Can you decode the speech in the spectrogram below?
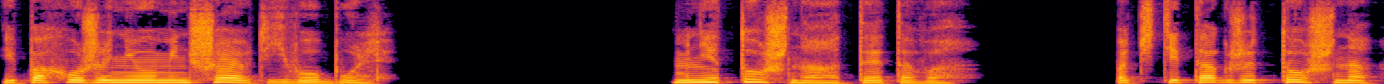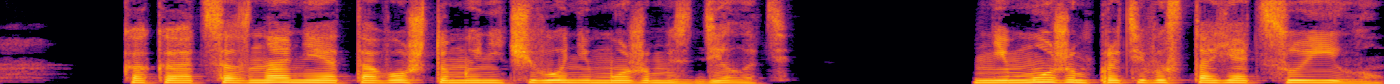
И, похоже, не уменьшают его боль. Мне тошно от этого, почти так же тошно, как и от сознания того, что мы ничего не можем сделать. Не можем противостоять Суилу.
